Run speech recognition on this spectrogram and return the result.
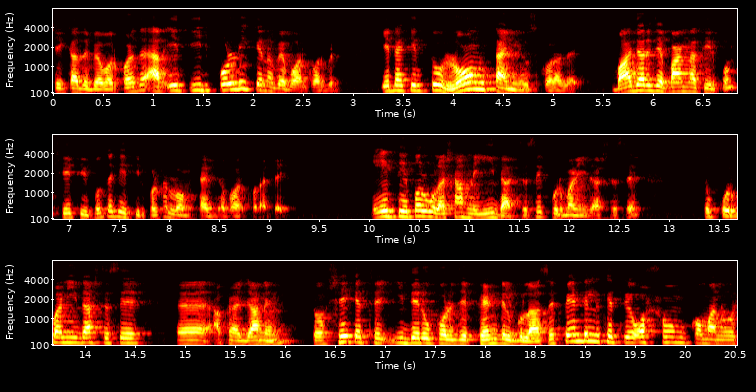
সেই কাজে ব্যবহার করা যায়। আর এই তিরপলই কেন ব্যবহার করবেন? এটা কিন্তু লং টাইম ইউজ করা যায়। বাজারে যে বাংলা তিরপল, সেই তিরপল থেকে এই তিরপলটা লং টাইম ব্যবহার করা যায়। এই তিরপলগুলা সামনে ঈদ আসতেছে, কোরবানি ঈদ আসতেছে। তো কোরবানি ঈদ আসতেছে আপনারা জানেন। তো সেই ক্ষেত্রে ঈদের উপর যে প্যান্ডেলগুলো আছে, প্যান্ডেলের ক্ষেত্রে অসংখ্য মানুষ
